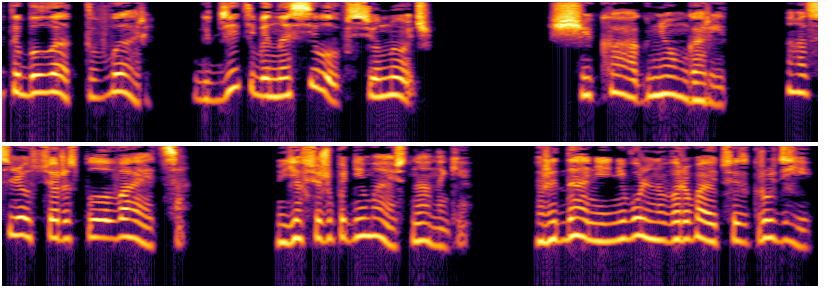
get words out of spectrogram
ты была, тварь? Где тебя носило всю ночь?» Щека огнем горит, а от слез все расплывается. Но я все же поднимаюсь на ноги. Рыдания невольно вырываются из груди,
